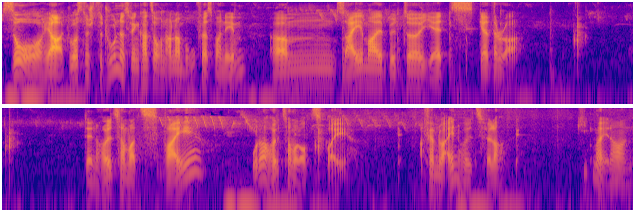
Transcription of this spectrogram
So, ja, du hast nichts zu tun, deswegen kannst du auch einen anderen Beruf erstmal nehmen. Ähm, sei mal bitte jetzt Gatherer. Denn Holz haben wir zwei. Oder Holz haben wir noch zwei. Ach, wir haben nur einen Holzfäller. Kick mal ihn an.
